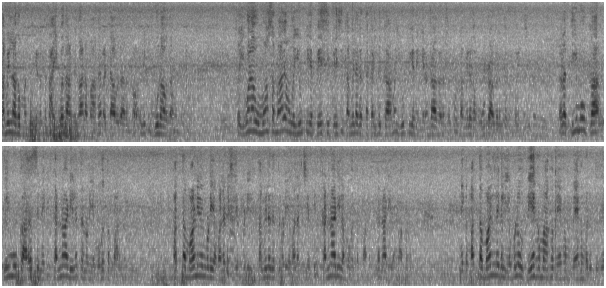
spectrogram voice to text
தமிழகம் வந்து கிட்டத்தட்ட ஐம்பது ஆண்டு காலமாக ரெண்டாவதாக இருந்தோம். இன்றைக்கி மூணாவதாக வந்திருக்கோம் ஸோ இவ்வளவு மோசமாக அவங்க யூபியை பேசி பேசி தமிழகத்தை கண்டுக்காமல் யூபி இன்னைக்கு இரண்டாவது இடத்துக்கும் தமிழகம் மூன்றாவது இடத்துக்கும் போயிடுச்சு. அதனால் திமுக திமுக அரசு இன்னைக்கு கண்ணாடியில் தன்னுடைய முகத்தை பார்க்கணும் மற்ற மாநிலங்களுடைய வளர்ச்சி எப்படி தமிழகத்தினுடைய வளர்ச்சி எப்படி கண்ணாடியில் முகத்தை பார்க்கணும் கண்ணாடியில் பார்க்கணும் இன்றைக்கி மற்ற மாநிலங்கள் எவ்வளோ வேகமாக வேகம் வேகம் எடுக்குது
